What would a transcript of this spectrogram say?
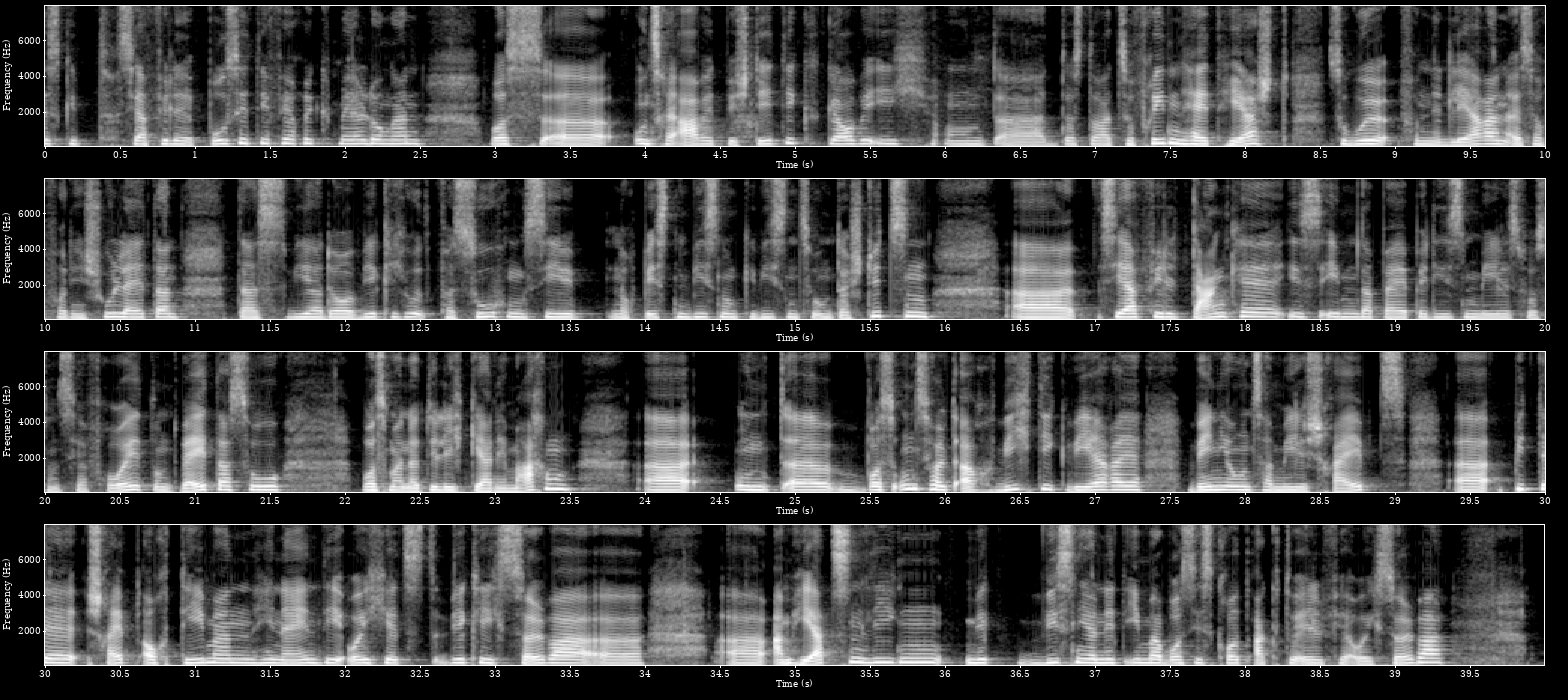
Es gibt sehr viele positive Rückmeldungen, was äh, unsere Arbeit bestätigt, glaube ich, und äh, dass da Zufriedenheit herrscht, sowohl von den Lehrern als auch von den Schulleitern, dass wir da wirklich versuchen, sie nach bestem Wissen und Gewissen zu unterstützen. Äh, sehr viel Danke ist eben dabei bei diesen Mails, was uns sehr freut und weiter so, was wir natürlich gerne machen. Äh, und äh, was uns halt auch wichtig wäre, wenn ihr uns eine Mail schreibt, äh, bitte schreibt auch Themen hinein, die euch jetzt wirklich selber äh, äh, am Herzen liegen. Wir wissen ja nicht immer, was ist gerade aktuell für euch selber.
